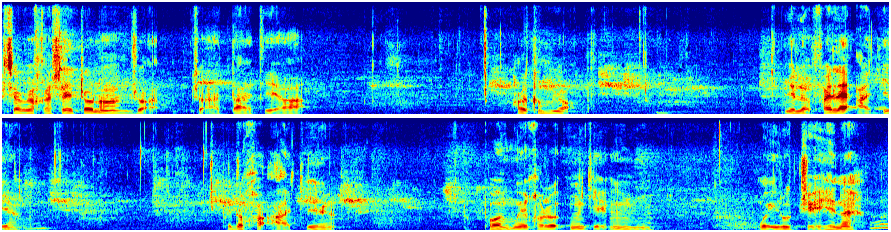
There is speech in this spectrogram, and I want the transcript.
sao phải khai cho nó chùa chùa à tả thế à hỏi không rõ như là phải lấy à chị cái đó khó à chị thôi mới khó được ứng chị ứng quay lúc chị thế này Nó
